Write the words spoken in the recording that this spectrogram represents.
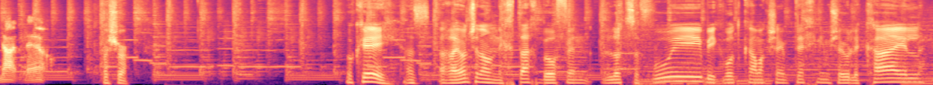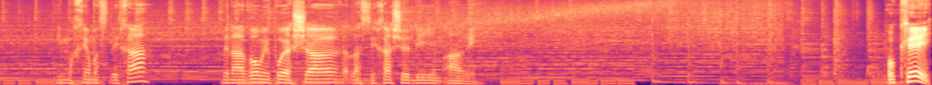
not now. For sure. אוקיי, okay, אז הרעיון שלנו נחתך באופן לא צפוי בעקבות כמה קשיים טכניים שהיו לקייל, עמכם הסליחה, ונעבור מפה ישר לשיחה שלי עם ארי. אוקיי,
